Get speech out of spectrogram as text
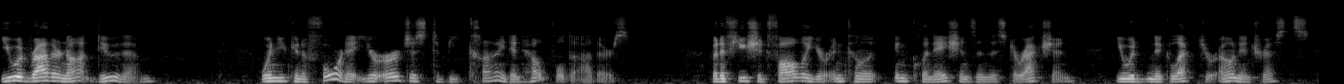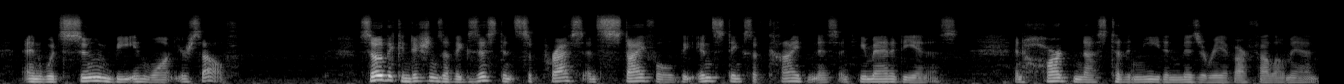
You would rather not do them. When you can afford it, your urge is to be kind and helpful to others. But if you should follow your incl- inclinations in this direction, you would neglect your own interests and would soon be in want yourself. So the conditions of existence suppress and stifle the instincts of kindness and humanity in us, and harden us to the need and misery of our fellow man.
